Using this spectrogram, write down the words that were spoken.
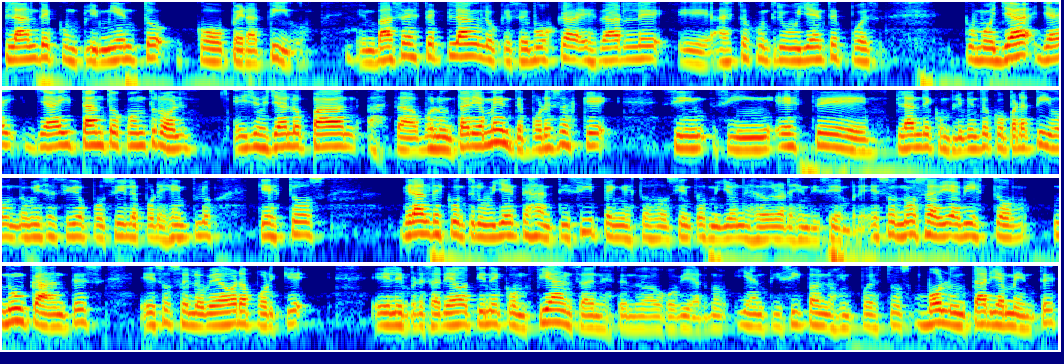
plan de cumplimiento cooperativo. En base a este plan, lo que se busca es darle eh, a estos contribuyentes, pues, como ya, ya, ya hay tanto control, ellos ya lo pagan hasta voluntariamente. Por eso es que sin, sin este plan de cumplimiento cooperativo no hubiese sido posible, por ejemplo, que estos grandes contribuyentes anticipen estos 200 millones de dólares en diciembre. Eso no se había visto nunca antes, eso se lo ve ahora porque el empresariado tiene confianza en este nuevo gobierno y anticipan los impuestos voluntariamente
